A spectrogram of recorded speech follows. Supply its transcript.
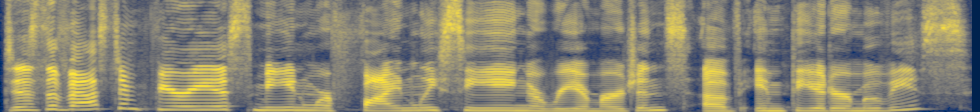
Does the Fast and Furious mean we're finally seeing a reemergence of in theater movies?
